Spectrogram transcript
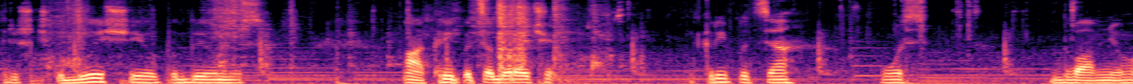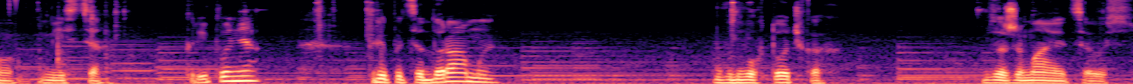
трішечки ближче його подивимось. А, кріпиться, до речі, кріпиться ось два в нього місця кріплення. Кріпиться до рами в двох точках. Зажимається ось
